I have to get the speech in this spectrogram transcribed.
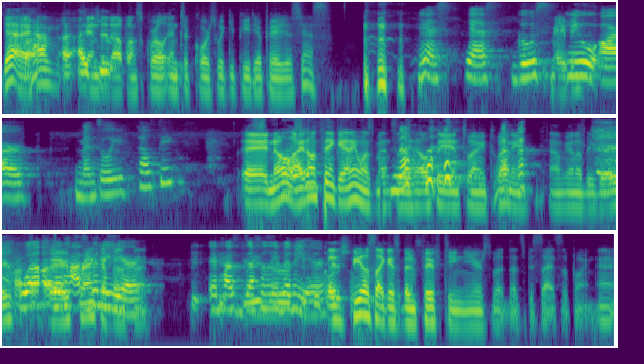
yeah, I have I- I ended do- up on squirrel intercourse Wikipedia pages. Yes. Yes, yes, Goose, Maybe. you are mentally healthy. Uh, no, I don't think anyone's mentally No. healthy in 2020. I'm gonna be very, Well, very it has frank been a year. that. It has be definitely been a year. It feels like it's been 15 years, but that's besides the point. Eh.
